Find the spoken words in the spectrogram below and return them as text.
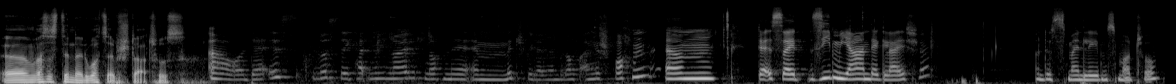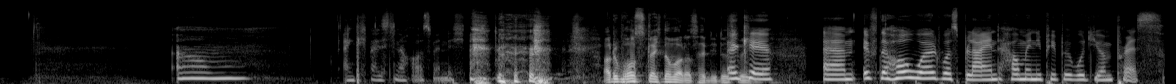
Ähm, was ist denn dein WhatsApp-Status? Oh, der ist lustig. Hat mich neulich noch eine ähm, Mitspielerin drauf angesprochen. Ähm, der ist seit sieben Jahren der gleiche. Und das ist mein Lebensmotto. Ähm, eigentlich weiß ich den auch auswendig. Ah, du brauchst gleich nochmal das Handy. Deswegen. Okay. Ähm, if the whole world was blind, how many people would you impress?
